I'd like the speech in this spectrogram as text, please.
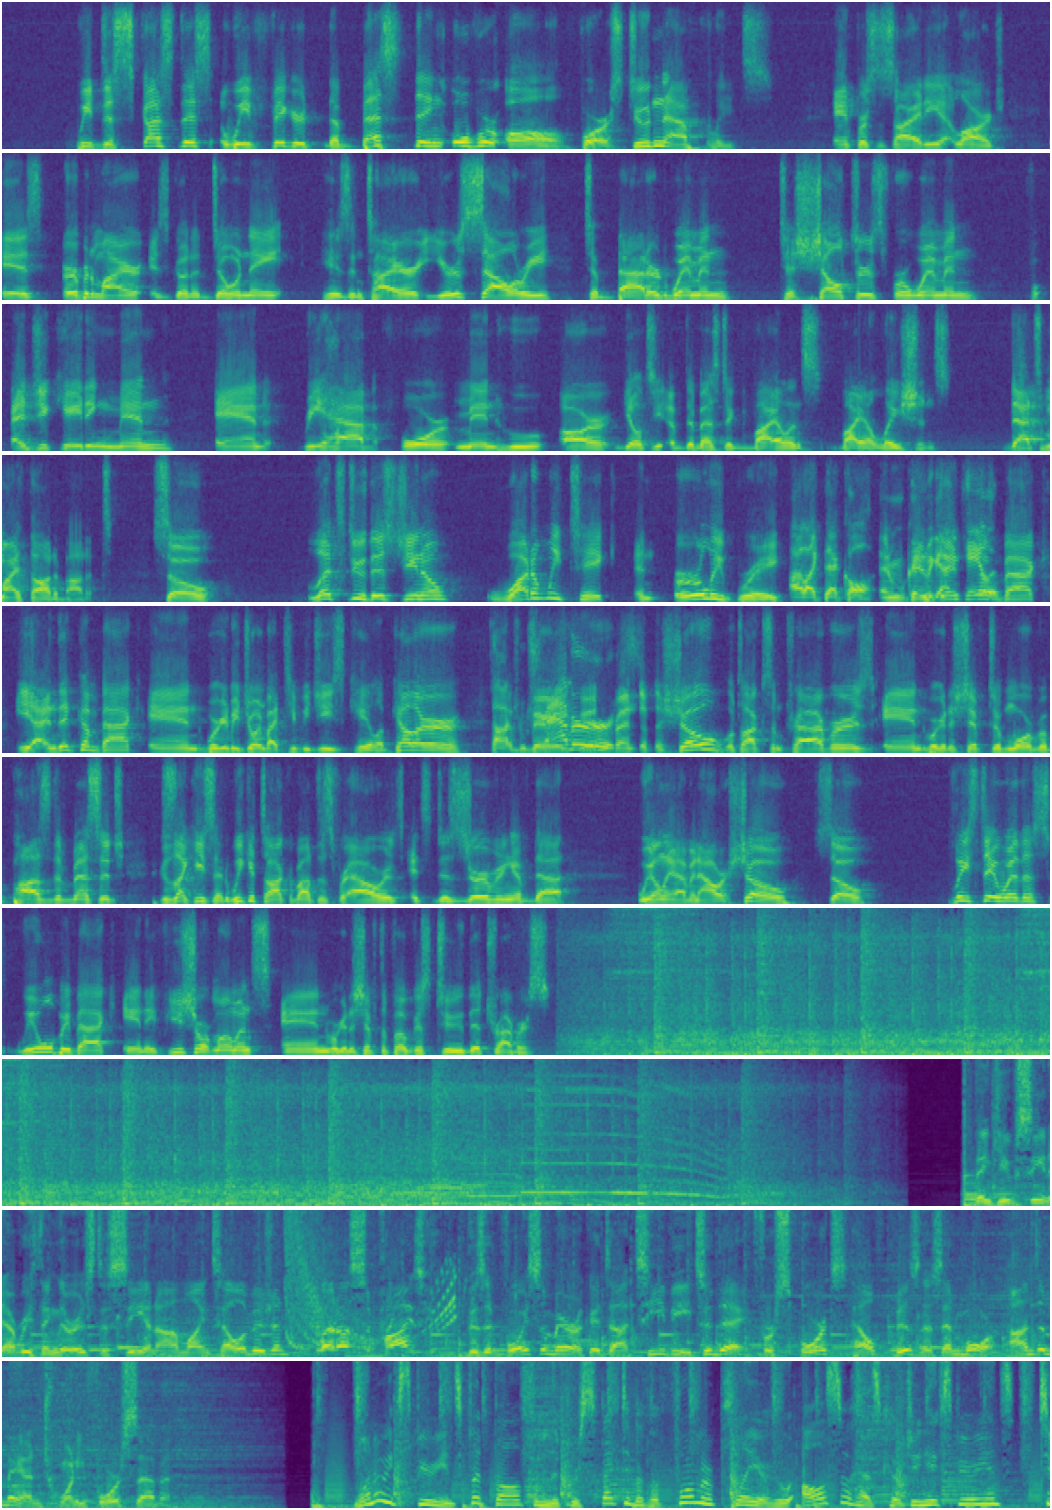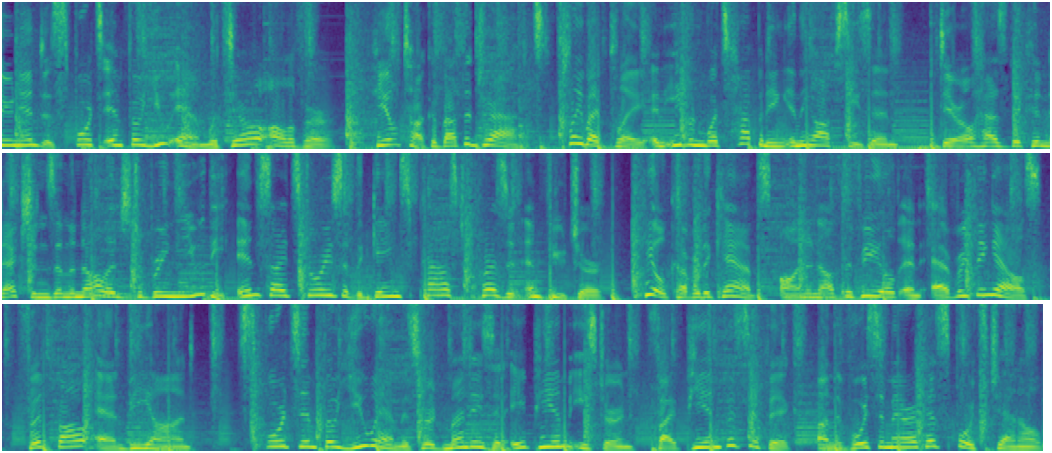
we've discussed this. We've figured the best thing overall for our student athletes and for society at large is Urban Meyer is going to donate his entire year's salary to battered women, to shelters for women, for educating men, and rehab for men who are guilty of domestic violence violations. That's my thought about it. So let's do this, Gino why don't we take an early break? I like that call. And because we got then Caleb. come back, yeah, and then come back, and we're going to be joined by TVG's Caleb Keller, talk a very Travers. good friend of the show. We'll talk some Travers, and we're going to shift to more of a positive message because, like you said, we could talk about this for hours. It's deserving of that. We only have an hour show, so please stay with us. We will be back in a few short moments, and we're going to shift the focus to the Travers. Think you've seen everything there is to see in online television? Let us surprise you. Visit VoiceAmerica.tv today for sports, health, business, and more on demand 24 7. Want to experience football from the perspective of a former player who also has coaching experience? Tune in to Sports Info UM with Daryl Oliver. He'll talk about the draft, play by play, and even what's happening in the offseason. Daryl has the connections and the knowledge to bring you the inside stories of the game's past, present, and future. He'll cover the camps, on and off the field, and everything else, football and beyond. Sports Info UM is heard Mondays at 8 p.m. Eastern, 5 p.m. Pacific on the Voice America Sports Channel.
